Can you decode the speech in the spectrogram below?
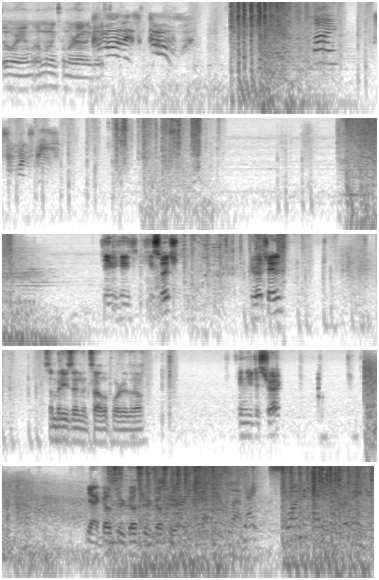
Don't worry, I'm, I'm gonna come around and get. Come on, let's go. Bye. Someone's B. He he he switched. He rotated. Somebody's in the teleporter though. Can you distract? Yeah, go through, go through, go through. 30 seconds left. One enemy remaining.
